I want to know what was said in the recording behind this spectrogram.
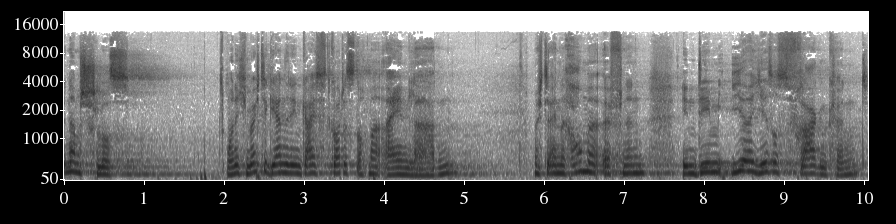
Bin am Schluss und ich möchte gerne den Geist Gottes nochmal einladen, möchte einen Raum eröffnen, in dem ihr Jesus fragen könnt,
